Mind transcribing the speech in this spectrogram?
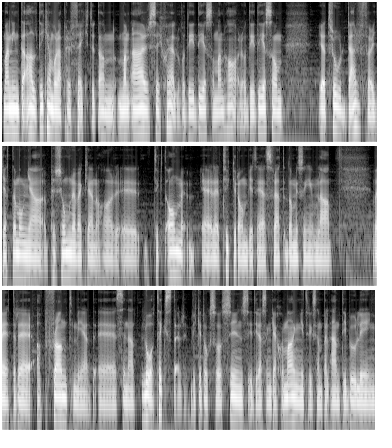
man inte alltid kan vara perfekt utan man är sig själv och det är det som man har och det är det som jag tror därför jättemånga personer verkligen har eh, tyckt om, eller tycker om BTS för att de är så himla vad heter det, upfront med eh, sina låttexter, vilket också syns i deras engagemang i till exempel anti-bullying,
